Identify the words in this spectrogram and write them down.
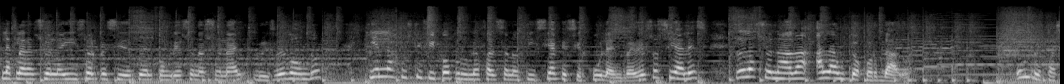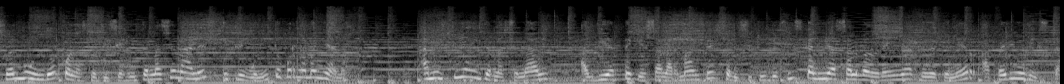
La aclaración la hizo el presidente del Congreso Nacional, Luis Redondo, quien la justificó por una falsa noticia que circula en redes sociales relacionada al autoacordado. Un repaso al mundo con las noticias internacionales y Tribunito por la mañana. Amnistía Internacional advierte que es alarmante solicitud de Fiscalía salvadoreña de detener a periodista.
